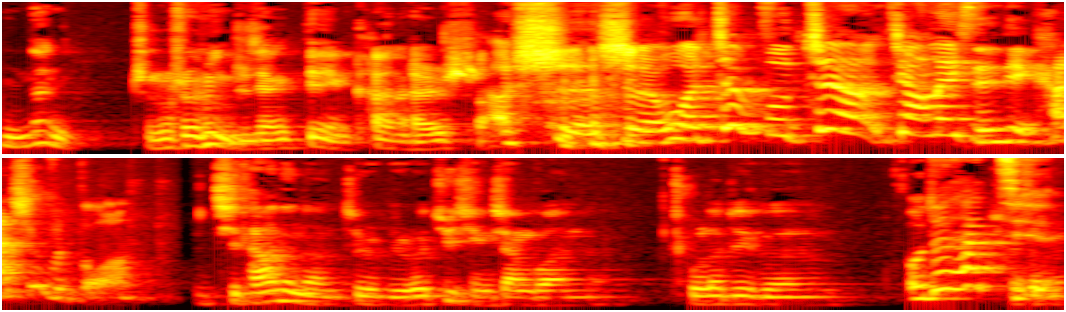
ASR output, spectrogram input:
嗯那你只能说明你之前电影看的还是少。啊，是是，我这部这样这样类型的电影看是不多。其他的呢，就是比如说剧情相关的，除了这个我对他几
